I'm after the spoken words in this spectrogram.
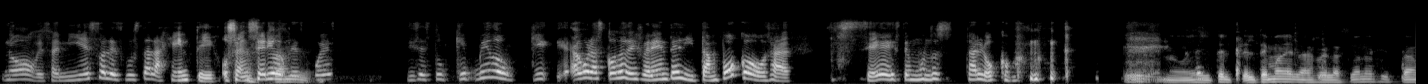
No, o sea, ni eso les gusta a la gente. O sea, en serio, después dices tú, ¿qué pedo? ¿Qué? Hago las cosas diferentes y tampoco, o sea, sé, este mundo está loco. no, el, tema de las relaciones está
